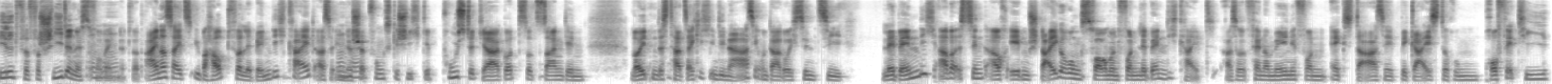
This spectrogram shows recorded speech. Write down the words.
Bild für Verschiedenes mhm. verwendet wird. Einerseits überhaupt für Lebendigkeit, also in der mhm. Schöpfungsgeschichte pustet ja Gott sozusagen den Leuten das tatsächlich in die Nase und dadurch sind sie lebendig, aber es sind auch eben Steigerungsformen von Lebendigkeit, also Phänomene von Ekstase, Begeisterung, Prophetie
